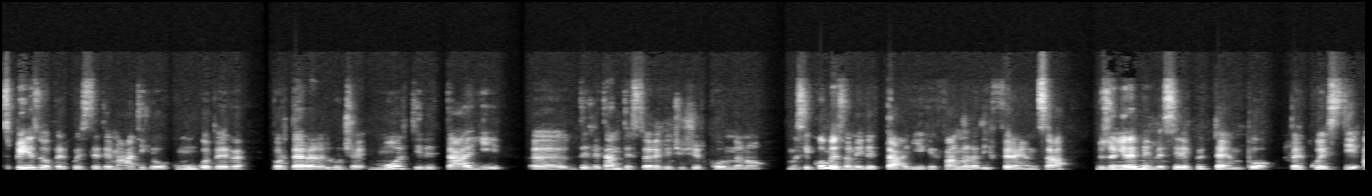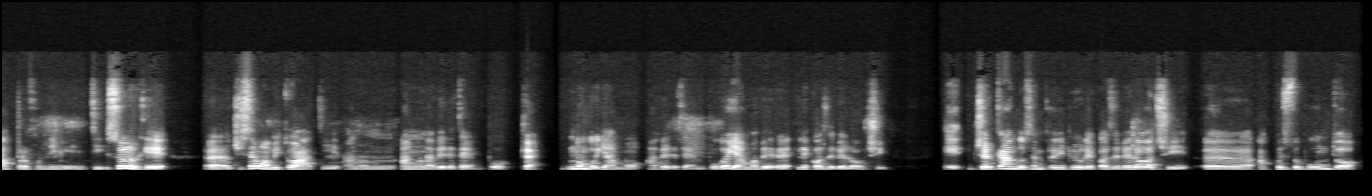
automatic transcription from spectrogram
speso per queste tematiche o comunque per portare alla luce molti dettagli eh, delle tante storie che ci circondano, ma siccome sono i dettagli che fanno la differenza, bisognerebbe investire più tempo per questi approfondimenti, solo che eh, ci siamo abituati a non, a non avere tempo, cioè non vogliamo avere tempo, vogliamo avere le cose veloci. E cercando sempre di più le cose veloci, eh, a questo punto,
